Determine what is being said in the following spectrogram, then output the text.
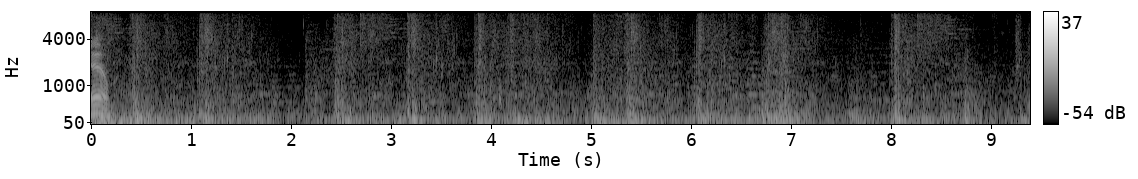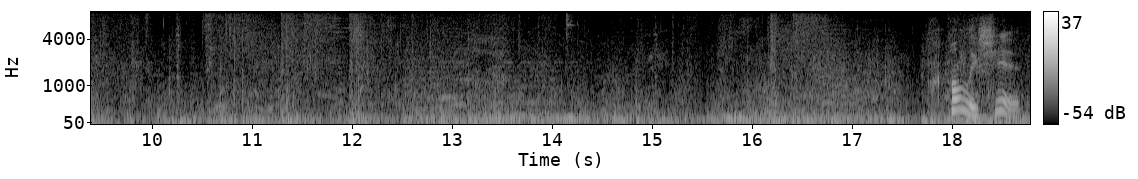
Damn. Holy shit.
